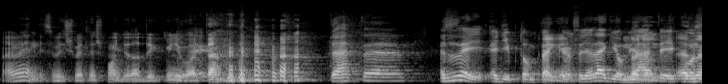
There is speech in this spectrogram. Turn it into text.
Már elnézem az ismétlés, mondjad addig nyugodtan. Tehát eh, ez az egy Egyiptom Packers, hogy a legjobb Nagyon- játékos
